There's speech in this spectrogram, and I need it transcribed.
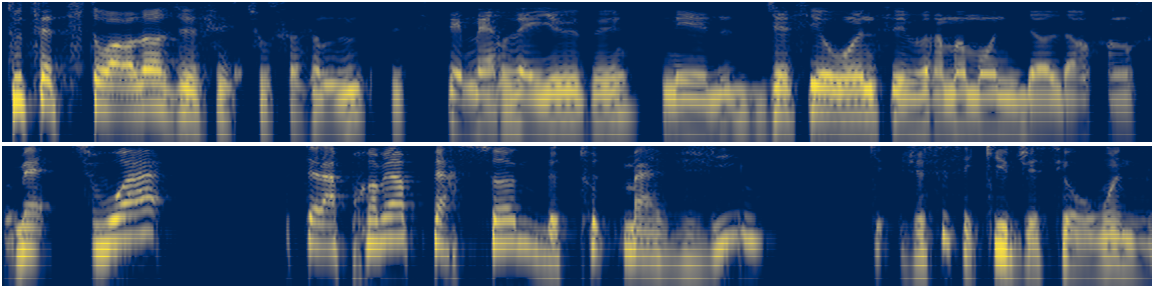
Toute cette histoire-là, je, trouve ça, c'était merveilleux, tu sais. Mais Jesse Owens, c'est vraiment mon idole d'enfance. Mais tu vois, c'était la première personne de toute ma vie. Je sais c'est qui Jesse Owens,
